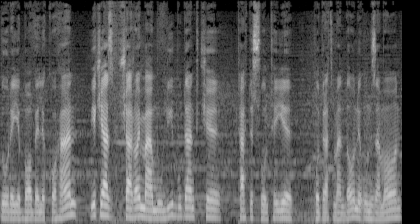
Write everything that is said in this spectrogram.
دوره بابل کوهن یکی از شهرهای معمولی بودند که تحت سلطه قدرتمندان اون زمان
